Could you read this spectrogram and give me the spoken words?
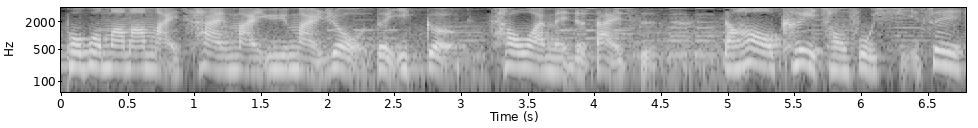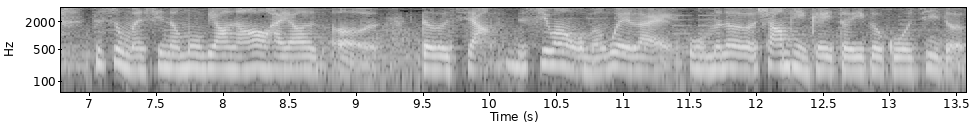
婆婆妈妈买菜、买鱼、买肉的一个超完美的袋子，然后可以重复洗，所以这是我们新的目标，然后还要呃得奖，希望我们未来我们的商品可以得一个国际的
